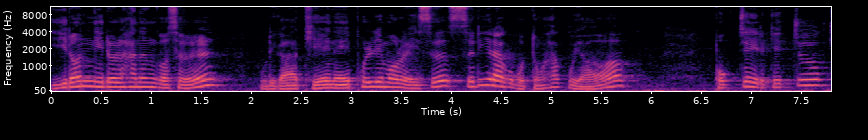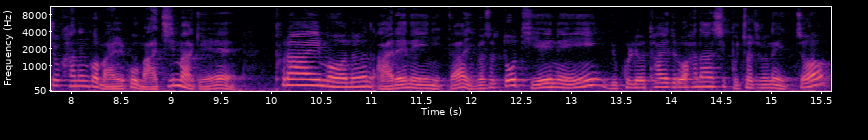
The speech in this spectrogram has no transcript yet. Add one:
이런 일을 하는 것을 우리가 DNA 폴리머레이즈 3라고 보통 하고요. 복제 이렇게 쭉쭉 하는 거 말고 마지막에 프라이머는 RNA니까 이것을 또 DNA 뉴클레오타이드로 하나씩 붙여주는 애 있죠?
